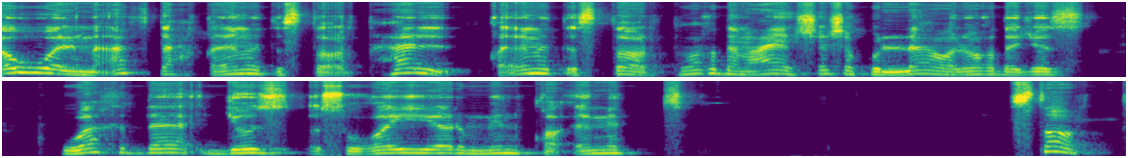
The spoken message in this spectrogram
أول ما أفتح قائمة start هل قائمة start واخدة معايا الشاشة كلها ولا واخدة جزء؟ واخدة جزء صغير من قائمة start.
